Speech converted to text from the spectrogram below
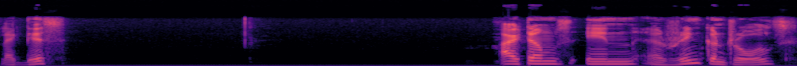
like this. Items in uh, ring controls.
